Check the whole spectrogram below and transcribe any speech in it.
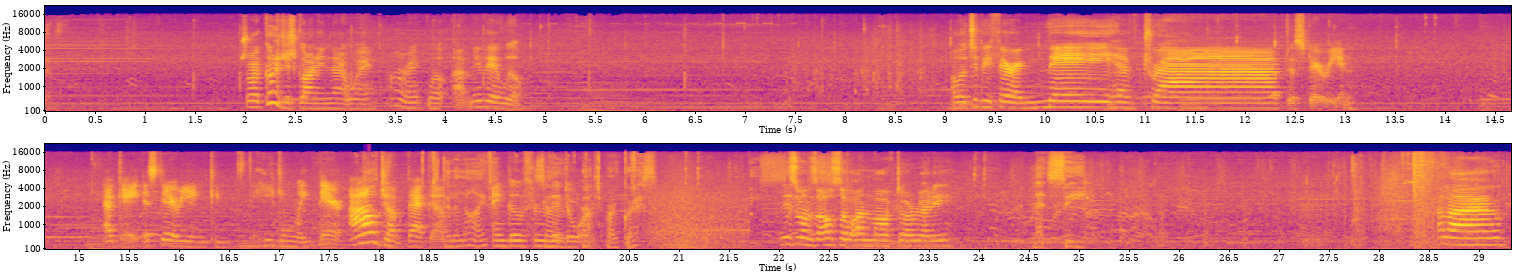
So I could have just gone in that way. Alright, well, uh, maybe I will. Although, to be fair, I may have trapped Astarion. Okay, Astarion can he can wait there. I'll jump back up Still alive. and go through so the door. That's progress. This one's also unlocked already. Let's see. Hello.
